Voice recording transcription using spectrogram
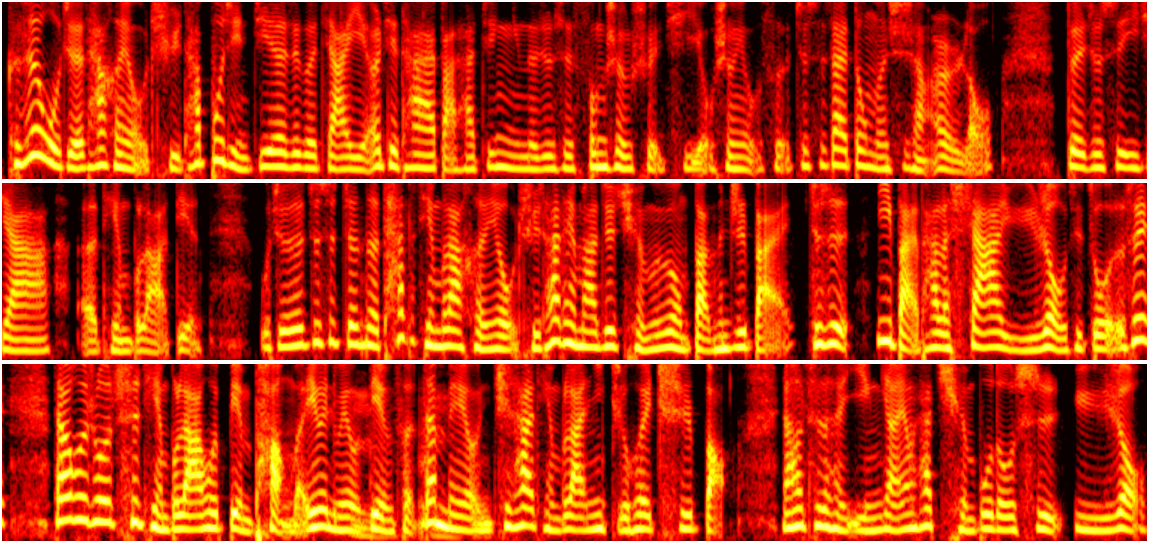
可是我觉得他很有趣。他不仅接了这个家业，而且他还把它经营的就是风生水起、有声有色。就是在东门市场二楼，对，就是一家呃甜不辣店。我觉得就是真的，他的甜不辣很有趣。他甜不辣就全部用百分之百，就是一百趴的鲨鱼肉去做的。所以大家会说吃甜不辣会变胖嘛？因为里面有淀粉，嗯、但没有。你吃他的甜不辣，你只会吃饱，然后吃的很营养，因为它全部都是鱼肉。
